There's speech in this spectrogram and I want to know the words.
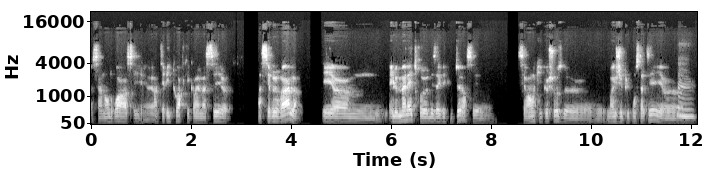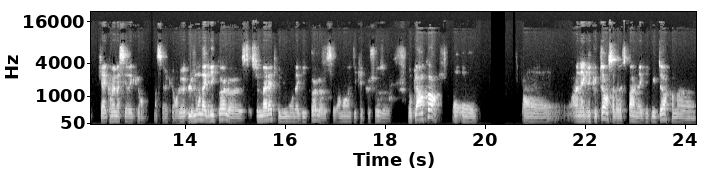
c'est un endroit, c'est un territoire qui est quand même assez, assez rural. Et, et le mal-être des agriculteurs, c'est c'est vraiment quelque chose de moi que j'ai pu constater euh, mm. qui est quand même assez récurrent assez récurrent le, monde agricole euh, ce mal-être du monde agricole euh, c'est vraiment été quelque chose donc là encore on, un agriculteur on s'adresse pas à un agriculteur comme un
